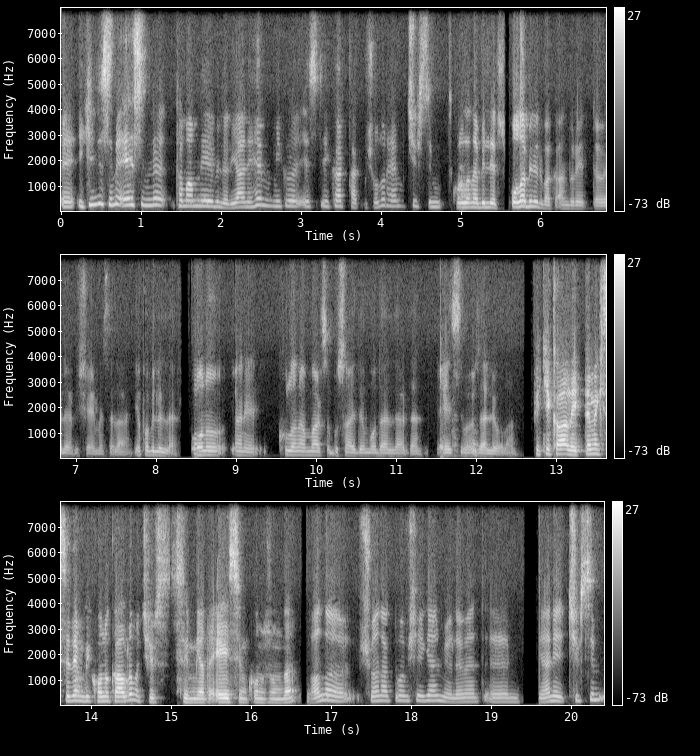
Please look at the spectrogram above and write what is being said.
E, ikinci simi e-simle tamamlayabilir. Yani hem micro SD kart takmış olur hem çift sim kullanabilir. Olabilir bak Android'de öyle bir şey mesela. Yapabilirler. Onu yani kullanan varsa bu saydığım modellerden e-sim özelliği olan. Peki Kaan eklemek istediğin bir konu kaldı mı çift sim ya da eSIM konusunda? Valla şu an aklıma bir şey gelmiyor Levent. Ee, yani çift sim,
